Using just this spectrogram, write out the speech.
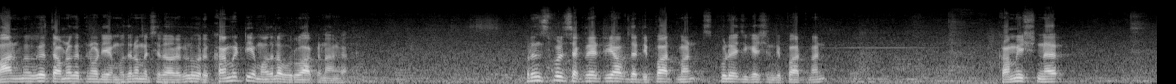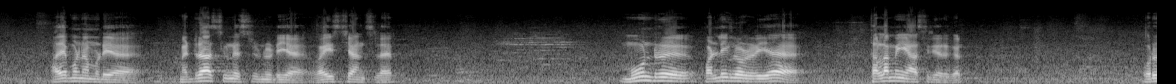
மாண்புமிகு தமிழகத்தினுடைய முதலமைச்சர் அவர்கள் ஒரு கமிட்டியை முதல்ல உருவாக்குனாங்க. Principal secretary of the department school education department commissioner அதே போல் நம்முடைய மெட்ராஸ் யூனிவர்சிட்டியினுடைய வைஸ் சான்சலர் மூன்று பள்ளிகளுடைய தலைமை ஆசிரியர்கள். ஒரு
